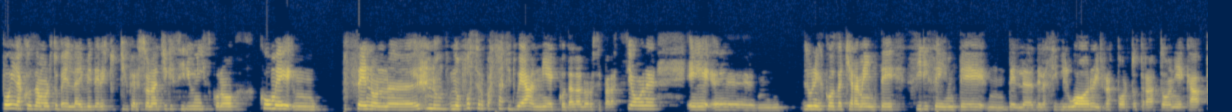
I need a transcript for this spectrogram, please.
poi la cosa molto bella è vedere tutti i personaggi che si riuniscono come mh, se non, eh, non, non, fossero passati due anni ecco, dalla loro separazione e eh, l'unica cosa chiaramente si risente del, della Civil War, il rapporto tra Tony e Cap,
